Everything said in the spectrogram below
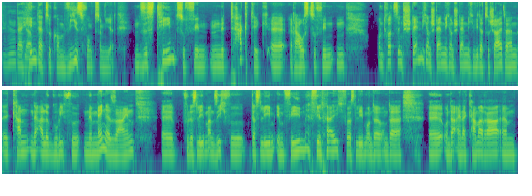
mhm, dahinter ja. zu kommen, wie es funktioniert, ein System zu finden, eine Taktik äh, rauszufinden und trotzdem ständig und ständig und ständig wieder zu scheitern, äh, kann eine Allegorie für eine Menge sein. Äh, für das Leben an sich, für das Leben im Film vielleicht, für das Leben unter, unter, äh, unter einer Kamera ähm,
